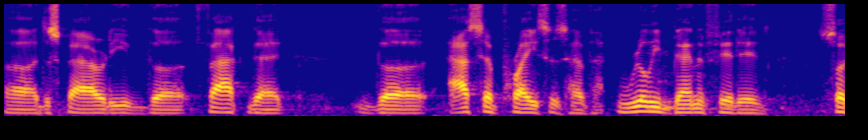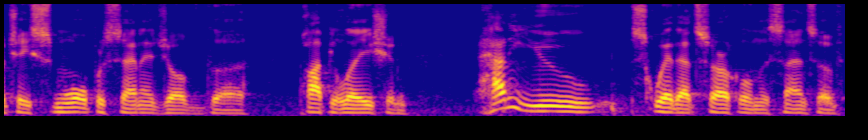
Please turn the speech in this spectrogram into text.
uh, disparity, the fact that the asset prices have really benefited such a small percentage of the population. How do you square that circle in the sense of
